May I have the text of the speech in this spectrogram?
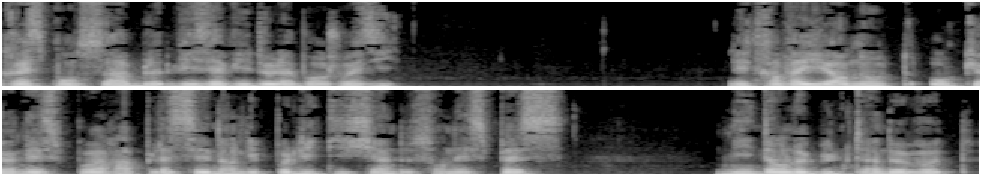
responsable vis-à-vis de la bourgeoisie. Les travailleurs n'ont aucun espoir à placer dans les politiciens de son espèce, ni dans le bulletin de vote.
